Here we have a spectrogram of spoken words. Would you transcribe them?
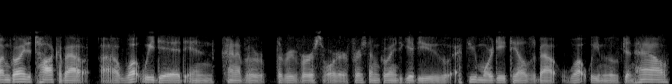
I'm going to talk about uh, what we did in kind of a, the reverse order. First I'm going to give you a few more details about what we moved and how,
